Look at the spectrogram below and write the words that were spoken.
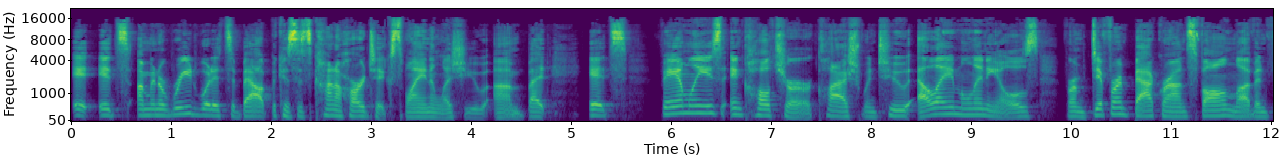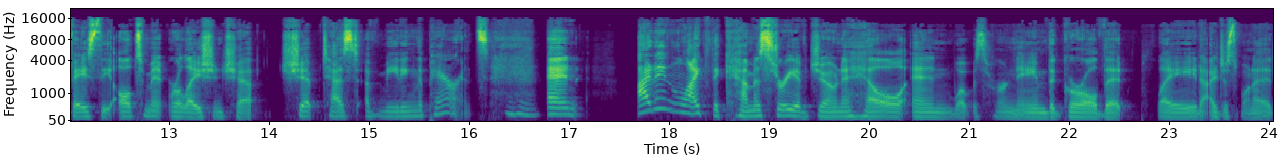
it, it's I'm going to read what it's about because it's kind of hard to explain unless you. Um, but it's families and culture clash when two LA millennials from different backgrounds fall in love and face the ultimate relationship test of meeting the parents. Mm-hmm. And I didn't like the chemistry of Jonah Hill and what was her name, the girl that played. I just want to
